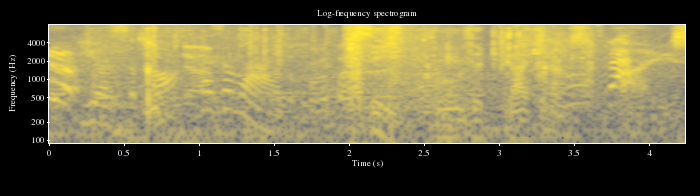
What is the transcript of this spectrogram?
Your support has arrived. See through the dragon's eyes.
